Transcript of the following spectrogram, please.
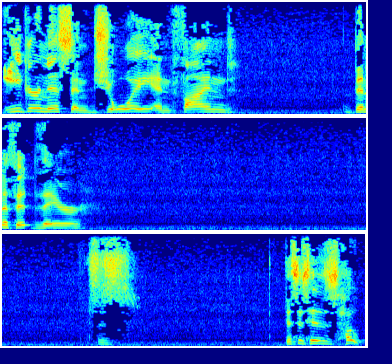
eagerness and joy and find benefit there. This is, this is his hope.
